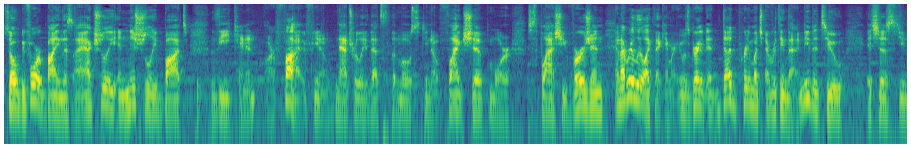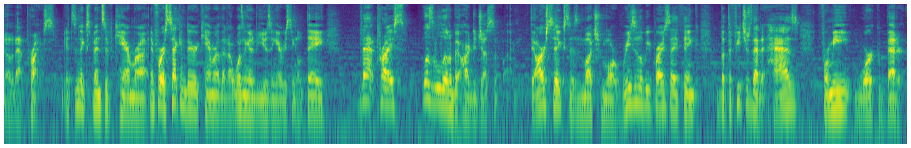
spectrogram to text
So before buying this, I actually initially bought the Canon R5. You know, naturally that's the most, you know, flagship, more splashy version. And I really like that camera. It was great. It did pretty much everything that I needed to. It's just, you know, that price. It's an expensive camera. And for a secondary camera that I wasn't going to be using every single day, that price was a little bit hard to justify. The R6 is much more reasonably priced, I think, but the features that it has, for me, work better.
